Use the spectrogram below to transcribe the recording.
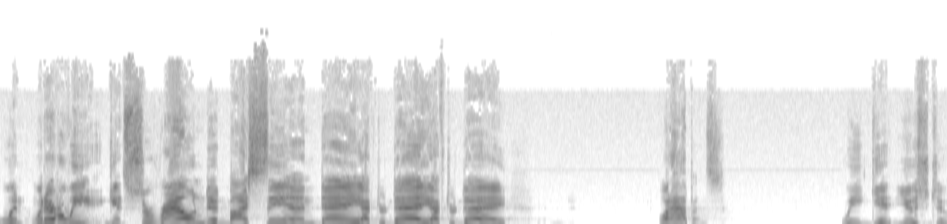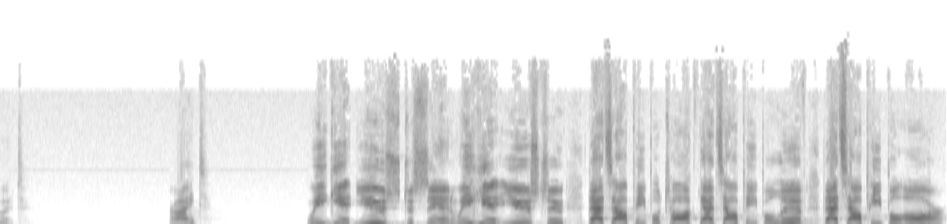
when, whenever we get surrounded by sin day after day after day, what happens? We get used to it. Right? We get used to sin. We get used to that's how people talk, that's how people live, that's how people are.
